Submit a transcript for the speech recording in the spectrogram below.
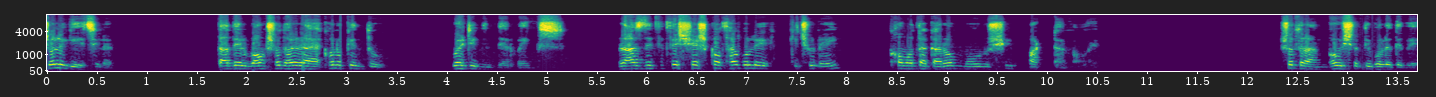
চলে গিয়েছিলেন। তাদের বংশধরেরা এখনও কিন্তু ওয়েটিং ইন দেয়ার উইংস রাজনীতিতে শেষ কথা বলে কিছু নেই, ক্ষমতা কারও মৌরুষি পাট্টা নয়। সুতরাং ভবিষ্যৎ বলে দেবে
